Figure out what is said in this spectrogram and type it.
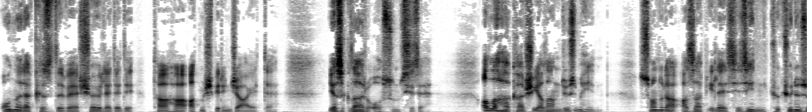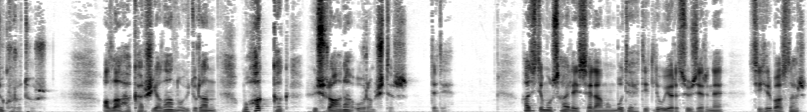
Onlara kızdı ve şöyle dedi Taha 61. ayette. Yazıklar olsun size. Allah'a karşı yalan düzmeyin. Sonra azap ile sizin kökünüzü kurutur. Allah'a karşı yalan uyduran muhakkak hüsrana uğramıştır, dedi. Hz. Musa aleyhisselamın bu tehditli uyarısı üzerine sihirbazlar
